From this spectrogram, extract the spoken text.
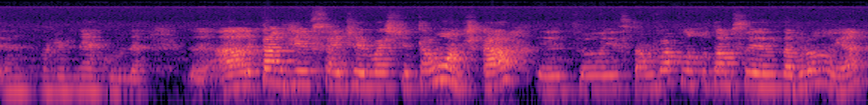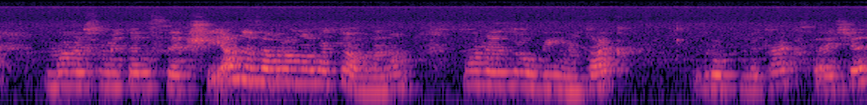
y, może nie kurde, y, ale tam gdzie jest słuchajcie właśnie ta łączka, y, co jest tam wapno, to tam sobie zabronuję. Może w sumie teraz sobie przyjadę zabronować, dobra, no może zrobimy tak, zróbmy tak, słuchajcie,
